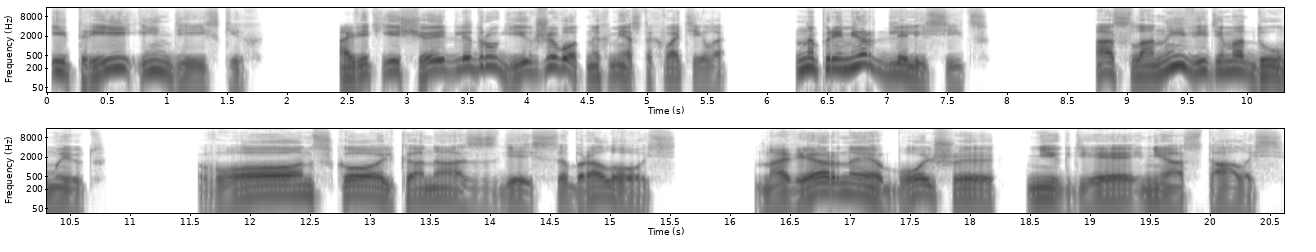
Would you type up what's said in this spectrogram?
и три индийских. А ведь еще и для других животных места хватило. Например, для лисиц. А слоны, видимо, думают, Вон сколько нас здесь собралось. Наверное, больше нигде не осталось.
